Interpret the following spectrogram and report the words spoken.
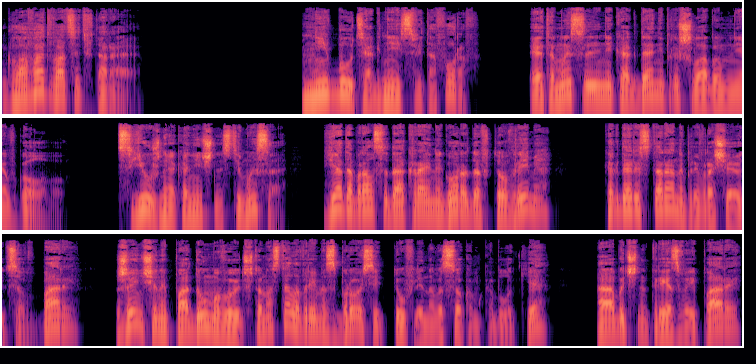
Глава 22. Не будь огней светофоров, эта мысль никогда не пришла бы мне в голову. С южной оконечности мыса я добрался до окраины города в то время, когда рестораны превращаются в бары, женщины подумывают, что настало время сбросить туфли на высоком каблуке, а обычно трезвые пары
